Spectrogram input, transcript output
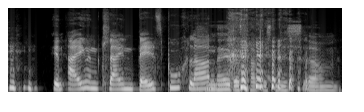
Ihren eigenen kleinen Belz-Buchladen? Nee, das habe ich nicht. ähm,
